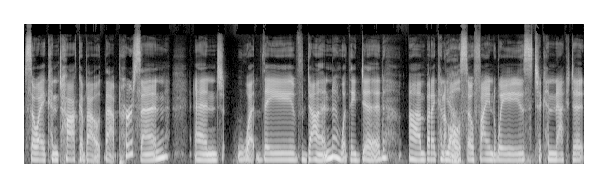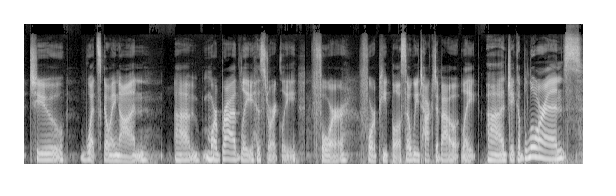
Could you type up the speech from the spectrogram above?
So I can talk about that person and what they've done, what they did, um, but I can yeah. also find ways to connect it to what's going on um, more broadly historically for for people. So we talked about like uh, Jacob Lawrence.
